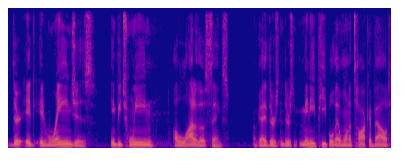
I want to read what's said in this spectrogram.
There, it it ranges in between a lot of those things. Okay, there's there's many people that want to talk about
